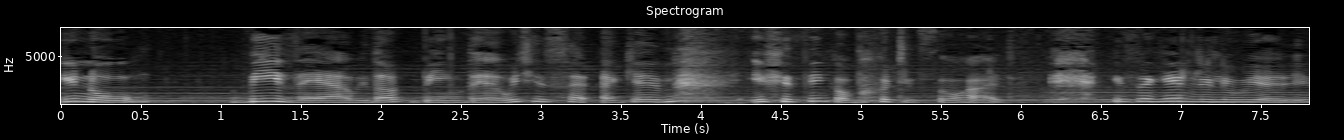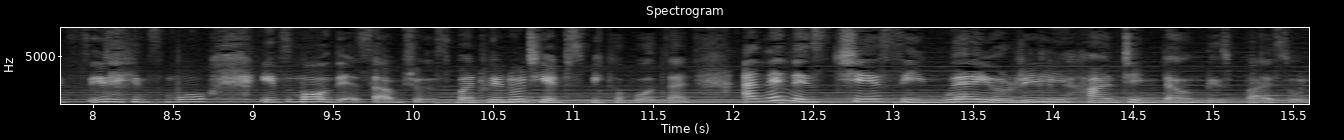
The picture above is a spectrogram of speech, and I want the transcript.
you know, be there without being there, which is, uh, again, if you think about it so hard it's again really weird. It's it's more it's more of the assumptions, but we're not here to speak about that. And then there's chasing, where you're really hunting down this person.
